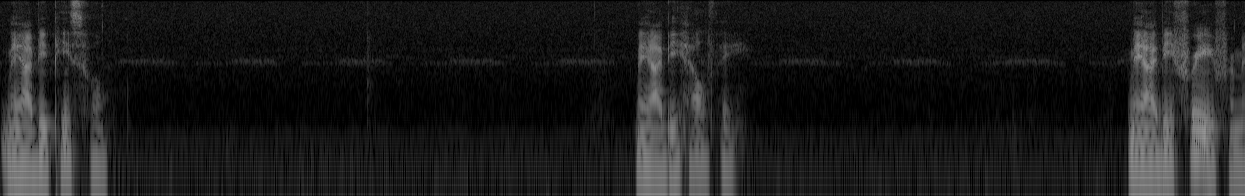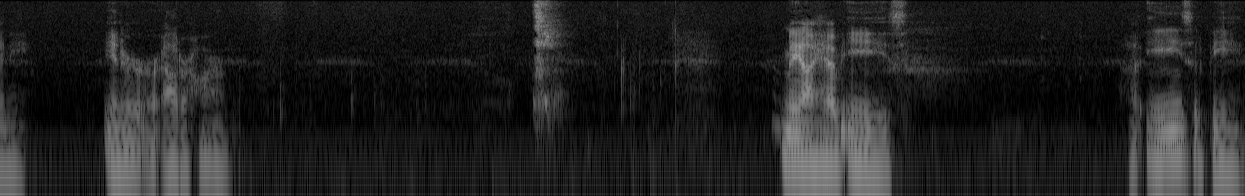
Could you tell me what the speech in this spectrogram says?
May I be peaceful. May I be healthy. May I be free from any inner or outer harm. May I have ease, uh, ease of being,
